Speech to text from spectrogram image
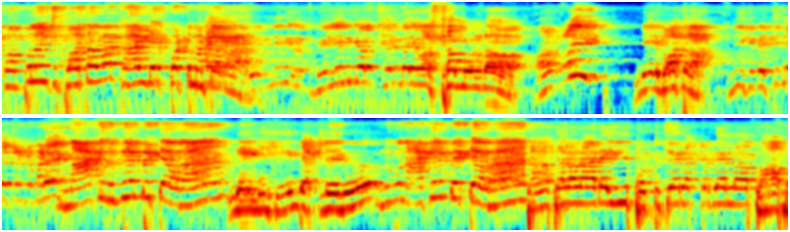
కొంపలోంచి పోతావా కాళ్ళు ఎరకొట్టమంటావా వెళ్ళింది చెప్పుకొని మరి వస్తాముండో నేను పోతా నీకు పెట్టినట్టు నాకు నువ్వేం పెట్టావురా? నేను నీకేం పెట్టలేదు. నువ్వు నాకేం పెట్టావురా? తల ఈ పొట్టు చీర ఎక్కడదే నా పాప?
